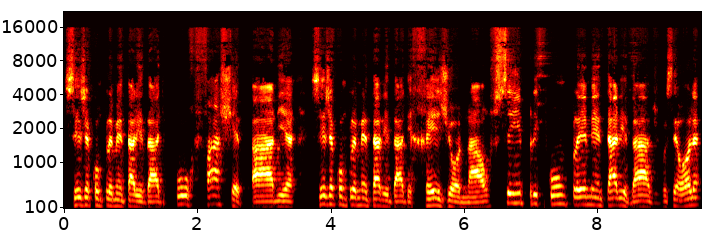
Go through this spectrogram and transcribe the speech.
seja complementaridade por faixa etária, seja complementaridade regional, sempre complementaridade. Você olha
